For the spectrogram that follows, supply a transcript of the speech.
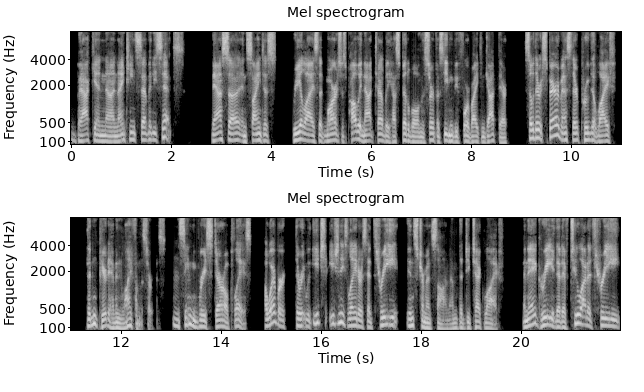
back in uh, 1976. NASA and scientists realized that Mars was probably not terribly hospitable on the surface even before Viking got there. So their experiments there proved that life didn't appear to have any life on the surface. It seemed a very sterile place. However, there, each, each of these landers had three instruments on them that detect life. And they agreed that if two out of three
